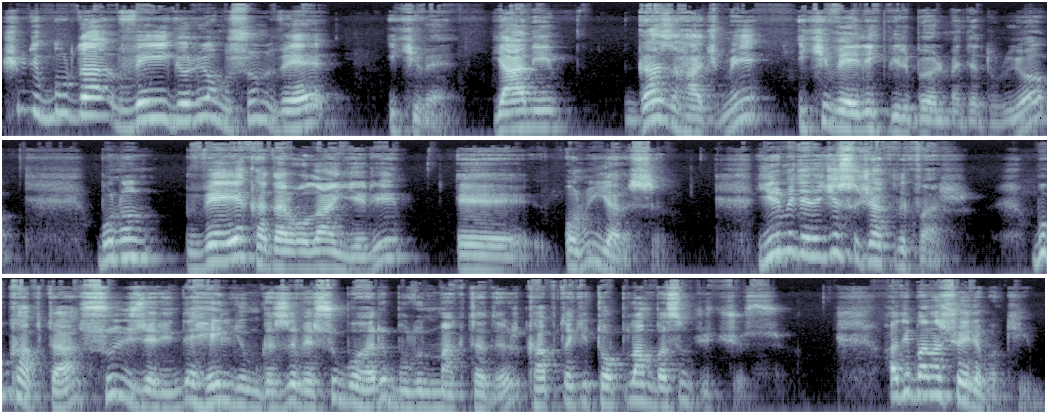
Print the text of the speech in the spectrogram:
Şimdi burada V'yi görüyor musun? V 2V. Yani gaz hacmi 2V'lik bir bölmede duruyor. Bunun V'ye kadar olan yeri e, onun yarısı. 20 derece sıcaklık var. Bu kapta su üzerinde helyum gazı ve su buharı bulunmaktadır. Kaptaki toplam basınç 300. Hadi bana söyle bakayım.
